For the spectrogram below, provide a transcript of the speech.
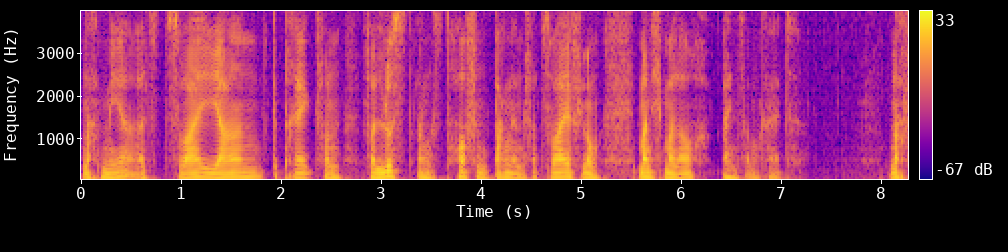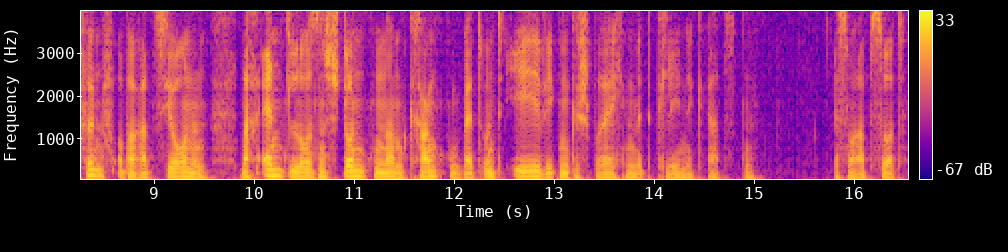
nach mehr als zwei Jahren geprägt von Verlustangst, Hoffen, Bangen, Verzweiflung, manchmal auch Einsamkeit. Nach fünf Operationen, nach endlosen Stunden am Krankenbett und ewigen Gesprächen mit Klinikärzten. Es war absurd.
